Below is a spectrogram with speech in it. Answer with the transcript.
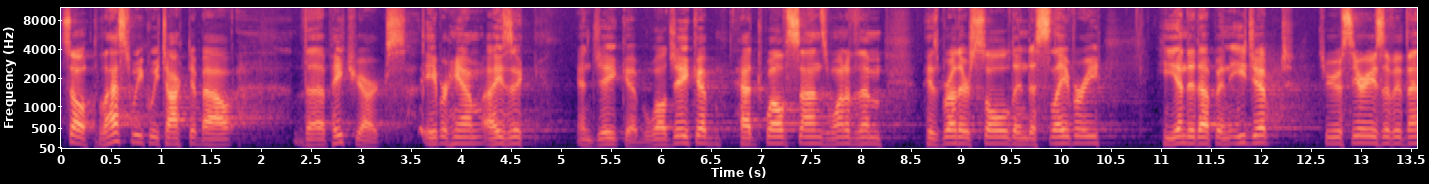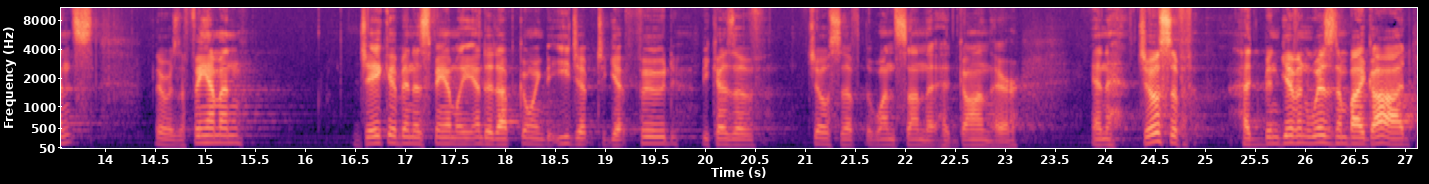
So, last week we talked about the patriarchs Abraham, Isaac, and Jacob. Well, Jacob had 12 sons. One of them, his brother, sold into slavery. He ended up in Egypt through a series of events. There was a famine. Jacob and his family ended up going to Egypt to get food because of Joseph, the one son that had gone there. And Joseph had been given wisdom by God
